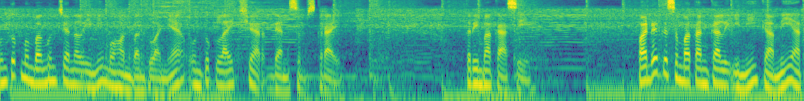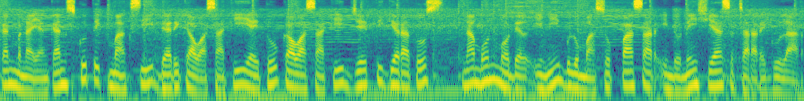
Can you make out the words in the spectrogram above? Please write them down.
Untuk membangun channel ini mohon bantuannya untuk like, share, dan subscribe. Terima kasih. Pada kesempatan kali ini kami akan menayangkan skutik Maxi dari Kawasaki yaitu Kawasaki J300, namun model ini belum masuk pasar Indonesia secara regular.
